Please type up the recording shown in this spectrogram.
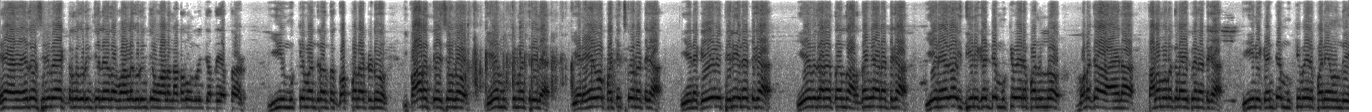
ఏ- ఏదో సినిమా యాక్టర్ల గురించి లేదా వాళ్ళ గురించి వాళ్ళ నటన గురించి అంత చెప్తాడు. ఈ ముఖ్యమంత్రి అంత గొప్ప నటుడు ఈ భారతదేశంలో ఏ ముఖ్యమంత్రిలే ఈయనేమో పట్టించుకోనట్టుగా ఈయనకేమి తెలియనట్టుగా ఏమి జరుగుతుందో అర్థం కానట్టుగా ఈయనేదో దీనికంటే ముఖ్యమైన పనుల్లో మునక ఆయన తలమునకలు అయిపోయినట్టుగా దీనికంటే ముఖ్యమైన పనే ఉంది.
